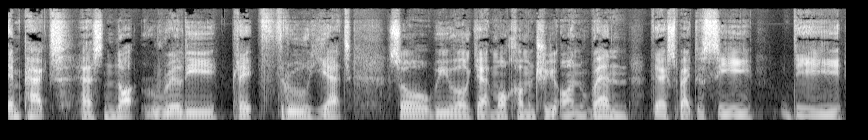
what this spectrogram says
impact has not really played through yet. So we will get more commentary on when they expect to see the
